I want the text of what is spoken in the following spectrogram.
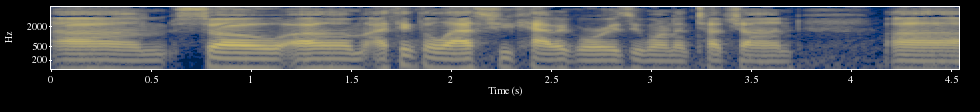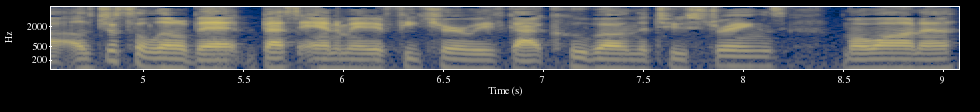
Um, so um, I think the last few categories we want to touch on uh, just a little bit. Best animated feature, we've got Kubo and the Two Strings, Moana,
